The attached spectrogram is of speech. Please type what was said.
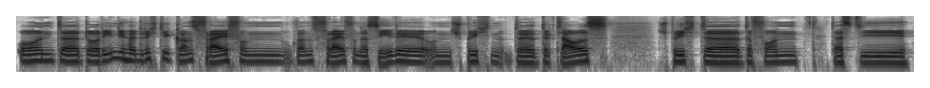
Und äh, da reden die halt richtig ganz frei von, ganz frei von der Seele und spricht, der, der Klaus spricht äh, davon, dass die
